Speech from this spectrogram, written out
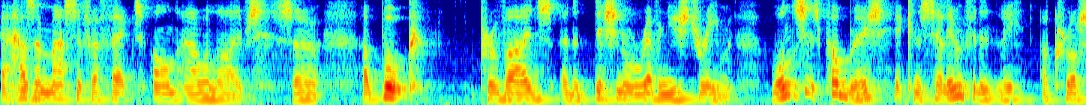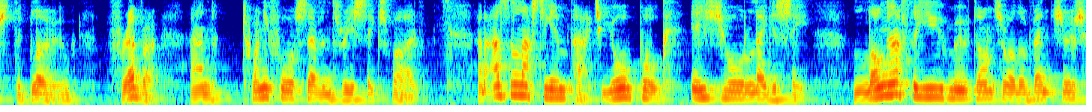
it has a massive effect on our lives. So, a book provides an additional revenue stream. Once it's published, it can sell infinitely across the globe forever and 24 7 365. And as a lasting impact, your book is your legacy. Long after you've moved on to other ventures,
